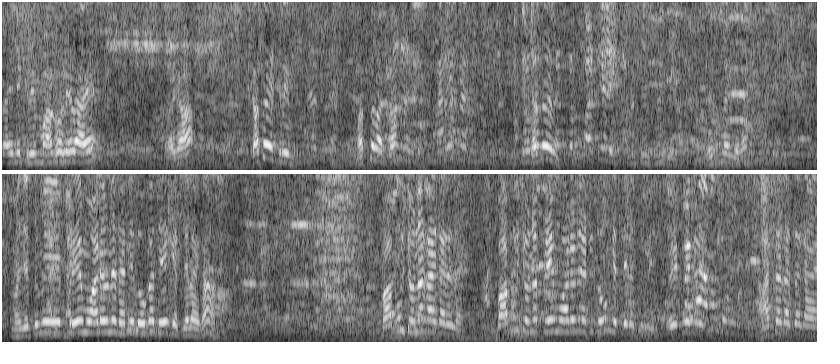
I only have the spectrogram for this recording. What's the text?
ताईने क्रीम मागवलेला आहे. बघा. कसं आहे क्रीम मस्त वाटतं. कसं आहे? टेस्ट नाही केला. म्हणजे तुम्ही प्रेम वाढवण्यासाठी दोघात हे घेतलेला आहे का? बाबू शोना काय करायचं आहे? बाबू शोना प्रेम वाढवण्यासाठी दोन घेतलेले तुम्ही. वेगवेगळे. असं कसं काय?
